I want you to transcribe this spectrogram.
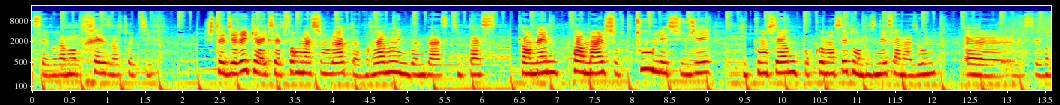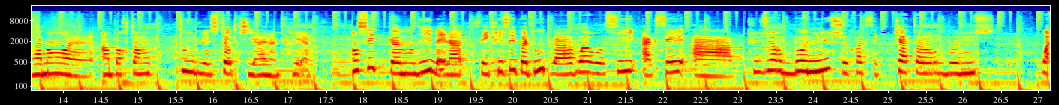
c'est vraiment très instructif. Je te dirais qu'avec cette formation-là, tu as vraiment une bonne base qui passe quand même pas mal sur tous les sujets qui te concernent pour commencer ton business Amazon. c'est vraiment important tout le stock qu'il y a à l'intérieur. Ensuite, comme on dit, ben là, c'est écrit c'est pas tout. Tu vas avoir aussi accès à plusieurs bonus. Je crois que c'est 14 bonus. Ouais,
